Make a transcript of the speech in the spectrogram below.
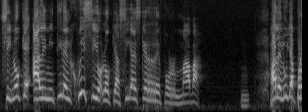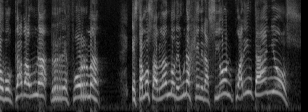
sino que al emitir el juicio lo que hacía es que reformaba. Aleluya, provocaba una reforma. Estamos hablando de una generación, 40 años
